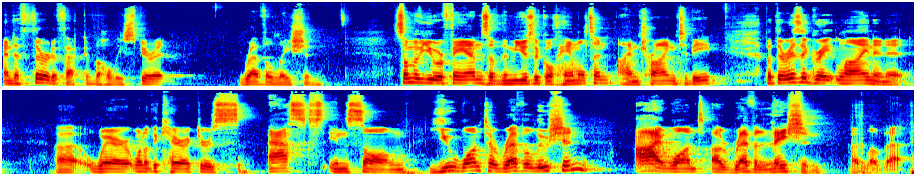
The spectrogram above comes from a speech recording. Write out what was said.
and a third effect of the Holy Spirit revelation. Some of you are fans of the musical Hamilton. I'm trying to be. But there is a great line in it uh, where one of the characters asks in song, You want a revolution? I want a revelation. I love that.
